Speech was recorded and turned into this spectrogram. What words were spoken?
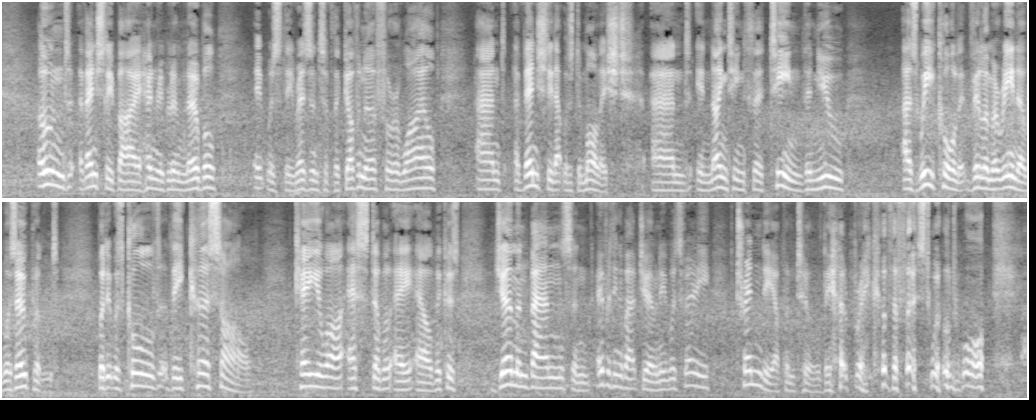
owned eventually by Henry Bloom Noble. It was the residence of the governor for a while, and eventually that was demolished. And in 1913, the new, as we call it, Villa Marina was opened, but it was called the Kursaal, K-U-R-S-A-A-L, because German bands and everything about Germany was very trendy up until the outbreak of the First World War.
